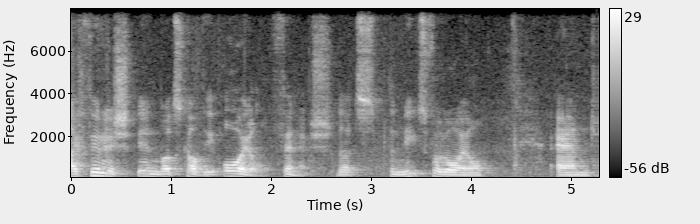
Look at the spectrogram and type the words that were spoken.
I finish in what's called the oil finish. That's the neat's foot oil, and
